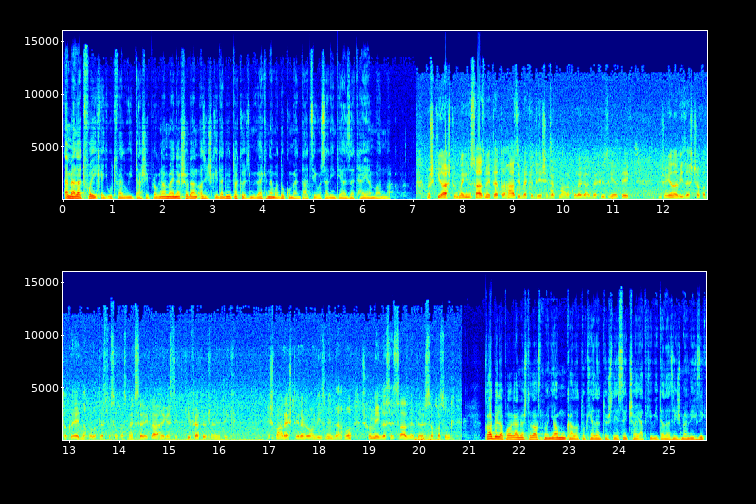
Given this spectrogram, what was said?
Emellett folyik egy útfelújítási program, melynek során az is kiderült, a közművek nem a dokumentáció szerint jelzett helyen vannak. Most kiástunk megint 100 métert, a házi bekötéseket már a kollégák befüzgélték, és ha jön a vizes csapat, akkor egy nap alatt ezt a szakaszt megszerik, ráhegeztik, kifertőtlenítik, és már estére van víz mindenhol, és akkor még lesz egy 100 méteres szakaszunk. Karbéla polgármester azt mondja, a munkálatok jelentős részét saját kivitelezésben végzik,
